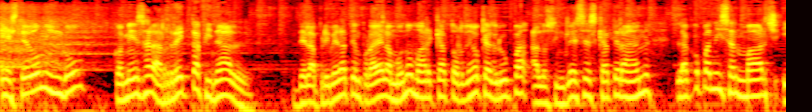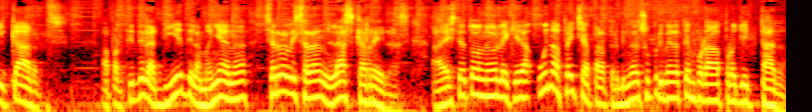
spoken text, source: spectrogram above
Este domingo comienza la recta final de la primera temporada de la monomarca, torneo que agrupa a los ingleses Caterham, la Copa Nissan March y Karts. A partir de las 10 de la mañana se realizarán las carreras. A este torneo le queda una fecha para terminar su primera temporada proyectada.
